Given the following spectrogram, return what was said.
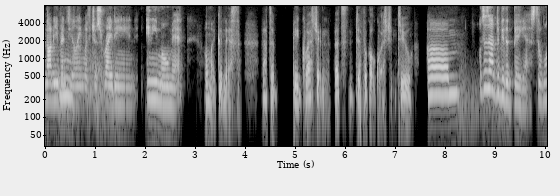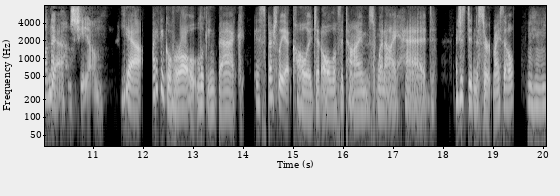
Not even mm. dealing with just writing any moment. Oh my goodness. That's a big question. That's a difficult question too. Um What does have to be the biggest, the one that yeah. comes to you? Yeah. I think overall, looking back, especially at college, at all of the times when I had, I just didn't assert myself. Mm-hmm.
